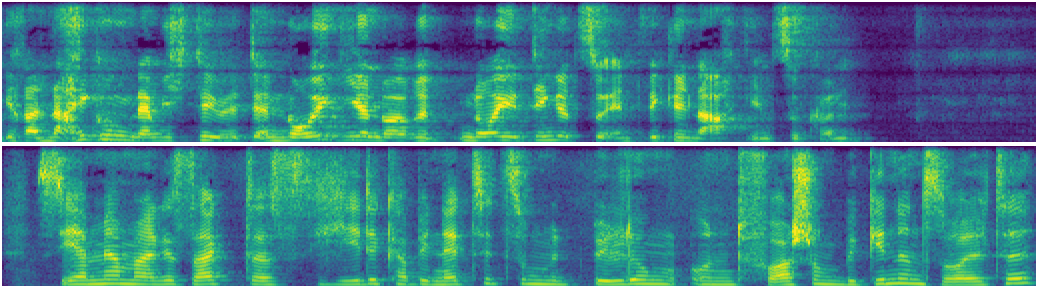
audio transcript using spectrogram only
ihrer Neigung, nämlich der Neugier, neue, neue Dinge zu entwickeln, nachgehen zu können. Sie haben ja mal gesagt, dass jede Kabinettssitzung mit Bildung und Forschung beginnen sollte.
